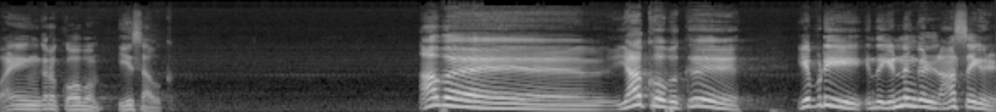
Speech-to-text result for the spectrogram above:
பயங்கர கோபம் ஏசாவுக்கு. அவ யாக்கோபுக்கு எப்படி இந்த எண்ணங்கள் ஆசைகள்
